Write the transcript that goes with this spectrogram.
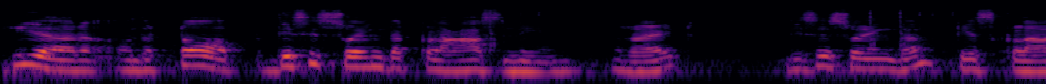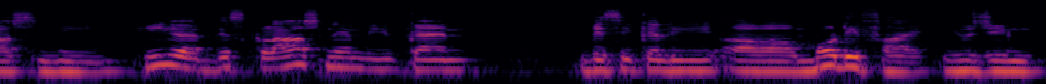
here on the top this is showing the class name right? This is showing the test class name. Here this class name you can basically uh, modify using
